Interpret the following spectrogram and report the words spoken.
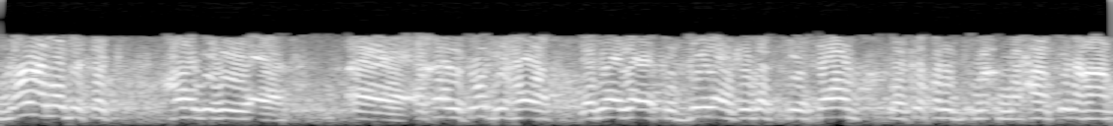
ما لبست هذه اخرجت وجهها وجاءت الدنيا الإنسان وتخرج محاسنها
